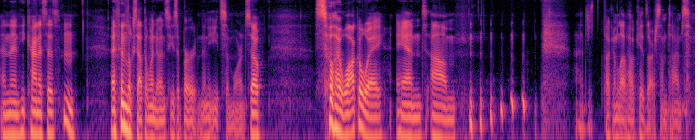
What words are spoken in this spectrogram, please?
And then he kind of says, hmm, and then looks out the window and sees a bird and then he eats some more. And so so i walk away and um i just fucking love how kids are sometimes.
